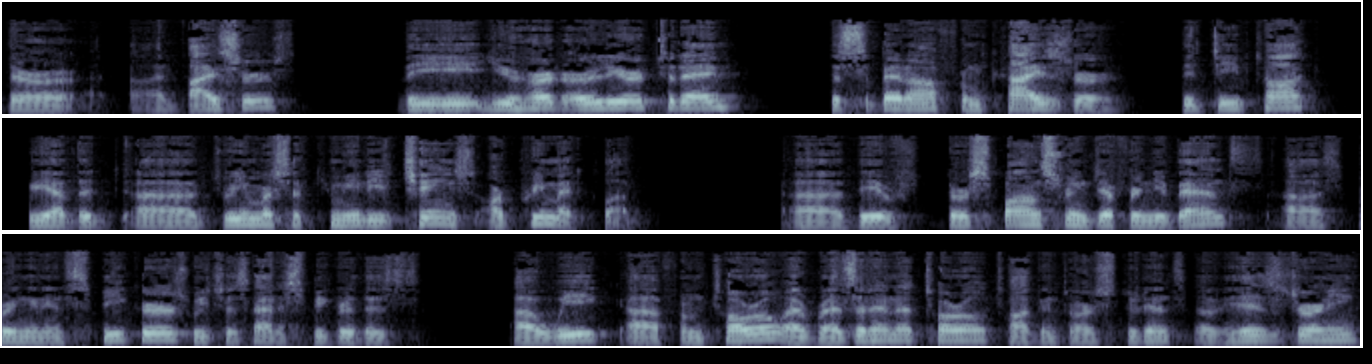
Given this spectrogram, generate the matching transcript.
their advisors. The you heard earlier today the spinoff from Kaiser, the Deep Talk. We have the uh, Dreamers of Community Change, our pre-med club. Uh, they're, they're sponsoring different events, uh, bringing in speakers. We just had a speaker this uh, week uh, from Touro, a resident at Touro, talking to our students of his journey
